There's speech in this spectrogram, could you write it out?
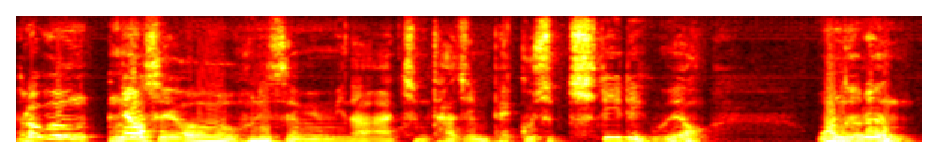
여러분 안녕하세요. 훈이쌤입니다. 아침 타진 197일이고요. 오늘은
